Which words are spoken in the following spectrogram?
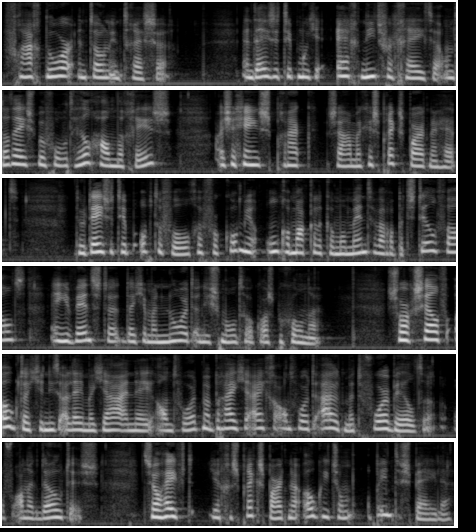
Vraag door en toon interesse. En deze tip moet je echt niet vergeten, omdat deze bijvoorbeeld heel handig is als je geen spraakzame gesprekspartner hebt. Door deze tip op te volgen voorkom je ongemakkelijke momenten waarop het stilvalt en je wenste dat je maar nooit aan die smalltalk was begonnen. Zorg zelf ook dat je niet alleen met ja en nee antwoordt, maar breid je eigen antwoord uit met voorbeelden of anekdotes. Zo heeft je gesprekspartner ook iets om op in te spelen.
